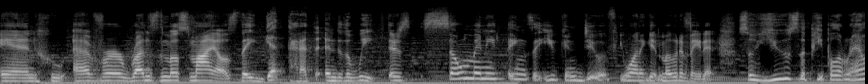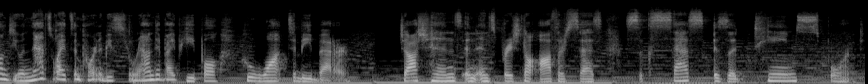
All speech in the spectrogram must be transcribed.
and whoever runs the most miles, they get that at the end of the week. There's so many things that you can do if you want to get motivated. So use the people around you. And that's why it's important to be surrounded by people who want to be better. Josh Hens, an inspirational author, says success is a team sport.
